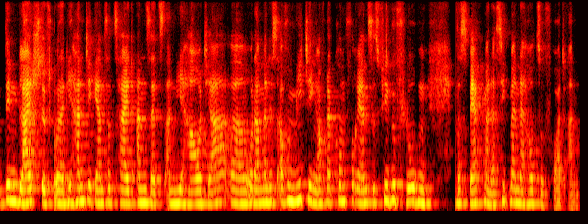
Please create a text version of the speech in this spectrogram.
den Bleistift oder die Hand die ganze Zeit ansetzt an die Haut, ja, äh, oder man ist auf einem Meeting, auf einer Konferenz, ist viel geflogen, das merkt man, das sieht man der Haut sofort an.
